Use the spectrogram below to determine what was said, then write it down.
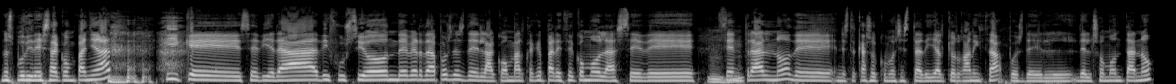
nos pudierais acompañar y que se diera difusión de verdad pues desde la comarca que parece como la sede central, ¿no? De, en este caso, como es Estadilla el que organiza, pues del, del Somontano,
